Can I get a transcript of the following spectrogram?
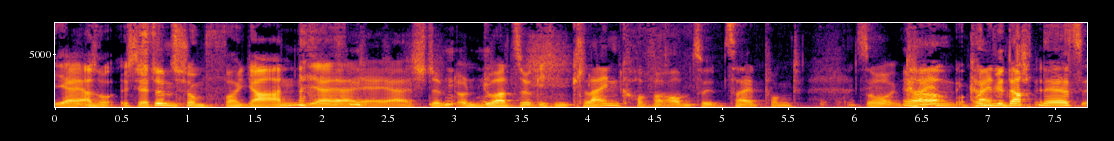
Ja, ja. Also ist jetzt Stimmt. schon vor Jahren. Ja, ja, ja, ja, stimmt. Und du hattest wirklich einen kleinen Kofferraum zu dem Zeitpunkt. So, Ja, kein, kein und wir dachten, er ist,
